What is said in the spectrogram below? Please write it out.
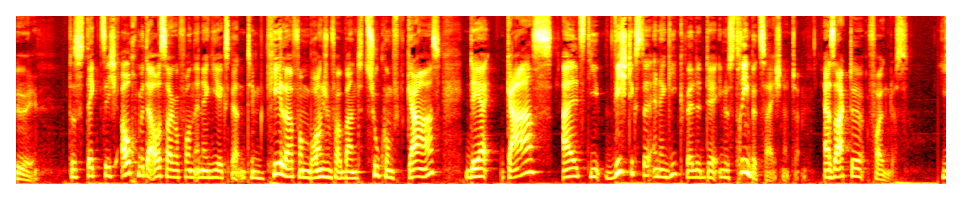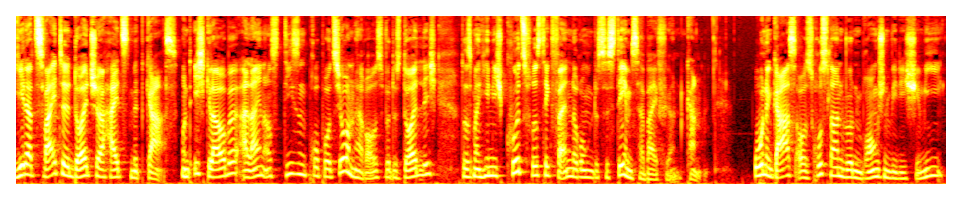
Öl. Das deckt sich auch mit der Aussage von Energieexperten Tim Kehler vom Branchenverband Zukunft Gas, der Gas als die wichtigste Energiequelle der Industrie bezeichnete. Er sagte Folgendes. Jeder zweite Deutsche heizt mit Gas. Und ich glaube, allein aus diesen Proportionen heraus wird es deutlich, dass man hier nicht kurzfristig Veränderungen des Systems herbeiführen kann. Ohne Gas aus Russland würden Branchen wie die Chemie,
